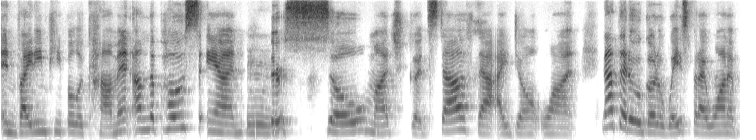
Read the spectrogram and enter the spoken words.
inviting people to comment on the posts. And Mm. there's so much good stuff that I don't want. Not that it will go to waste, but I want to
